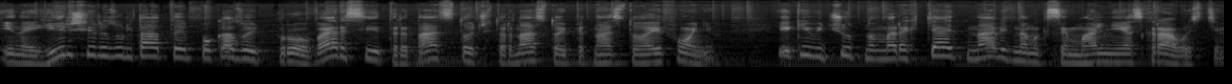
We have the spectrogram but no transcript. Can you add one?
І найгірші результати показують Pro версії 13, 14 і 15 айфонів, які відчутно мерехтять навіть на максимальній яскравості.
